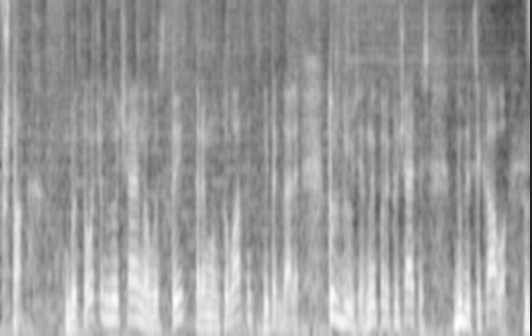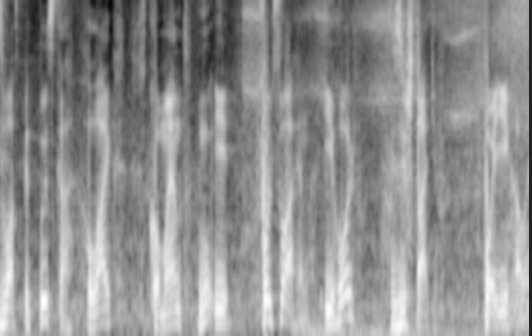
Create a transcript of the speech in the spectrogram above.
в Штатах. Биточок, звичайно, вести, ремонтувати і так далі. Тож, друзі, не переключайтесь, буде цікаво. З вас підписка, лайк, комент. Ну і Volkswagen і гольф зі штатів. Поїхали!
